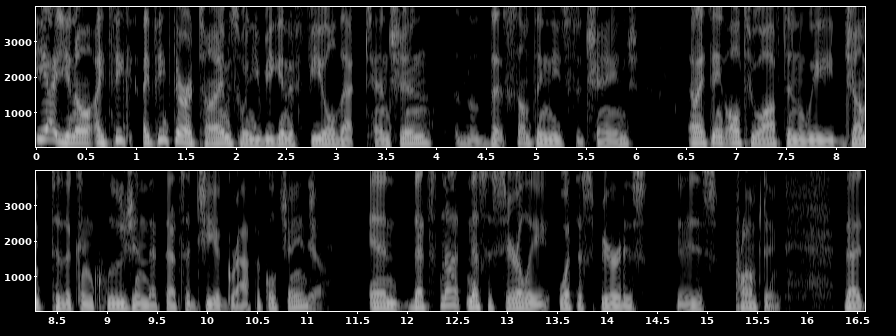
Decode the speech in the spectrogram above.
yeah you know i think i think there are times when you begin to feel that tension that something needs to change and i think all too often we jump to the conclusion that that's a geographical change Yeah. and that's not necessarily what the spirit is is prompting that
